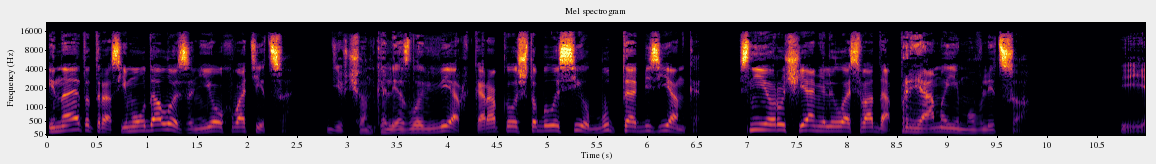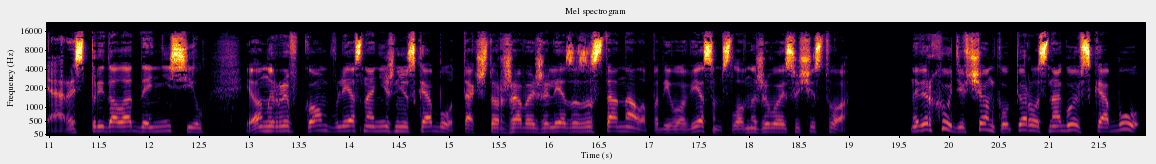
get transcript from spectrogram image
и на этот раз ему удалось за нее ухватиться. Девчонка лезла вверх, карабкалась, что было сил, будто обезьянка. С нее ручьями лилась вода прямо ему в лицо. Ярость придала Дэнни сил, и он рывком влез на нижнюю скобу, так что ржавое железо застонало под его весом, словно живое существо. Наверху девчонка уперлась ногой в скобу,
